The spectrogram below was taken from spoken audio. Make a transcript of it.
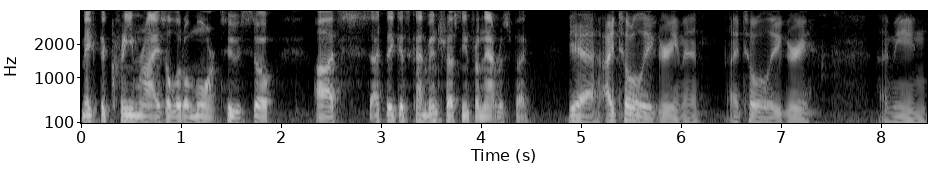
make the cream rise a little more too. So uh, it's I think it's kind of interesting from that respect. Yeah, I totally agree, man. I totally agree. I mean,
